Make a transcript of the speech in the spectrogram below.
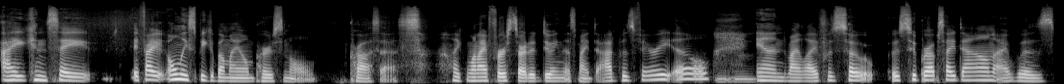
I can say, if I only speak about my own personal process, like when I first started doing this, my dad was very ill and my life was so was super upside down. I was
